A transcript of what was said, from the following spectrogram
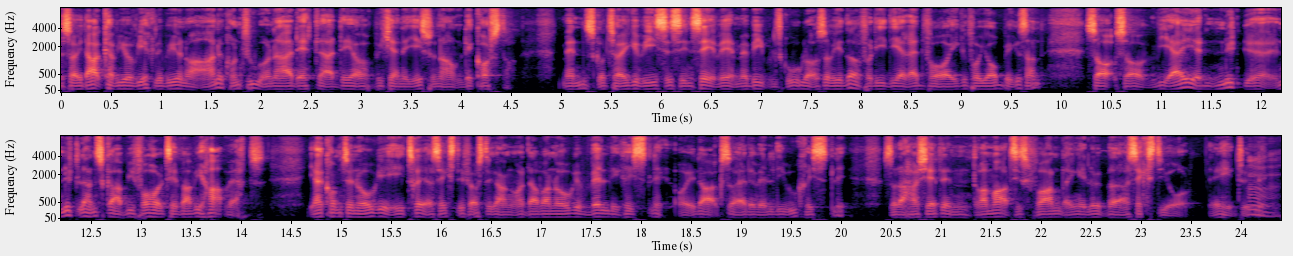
Så i dag kan vi jo virkelig begynne å ane konturene av dette, at det å bekjenne Jesu navn, det koster. Mennesker tør ikke vise sin CV med bibelskole osv. fordi de er redd for å ikke få jobb. ikke sant? Så, så vi er i et nytt, nytt, landskap i forhold til hva vi har vært. Jeg kom til Norge i 63 første gang, og da var Norge veldig kristelig. Og i dag så er det veldig ukristelig. Så det har skjedd en dramatisk forandring i løpet av 60 år. Det er helt tydelig. Mm.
